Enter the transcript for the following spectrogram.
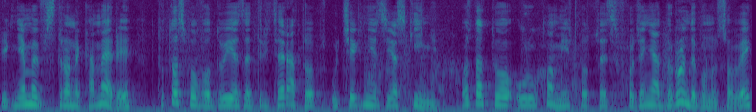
biegniemy w stronę kamery, to to spowoduje, że Triceratops ucieknie z jaskini. Można to uruchomić poprzez wchodzenia do rundy bonusowej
